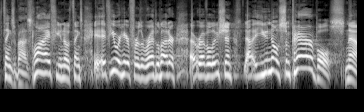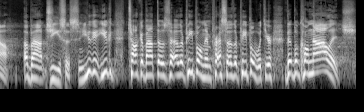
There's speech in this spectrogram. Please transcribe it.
things about his life, you know things. If you were here for the red letter uh, revolution, uh, you know some parables now about Jesus. And you could, you could talk about those to other people and impress other people with your biblical knowledge.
